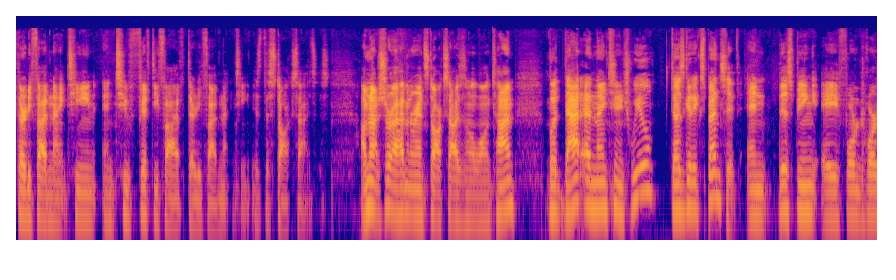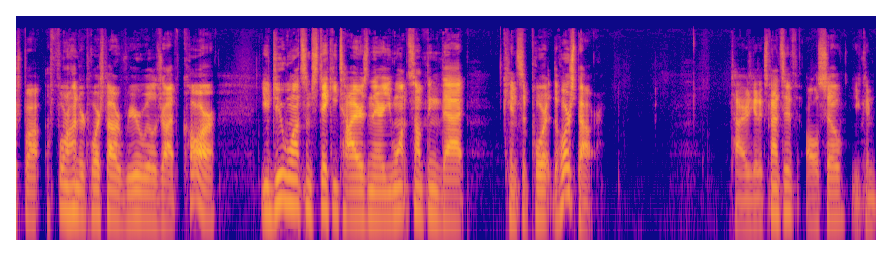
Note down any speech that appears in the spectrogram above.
35, 19, and 255, 35, 19 is the stock sizes. I'm not sure. I haven't ran stock sizes in a long time, but that at 19 inch wheel does get expensive. And this being a 400 horsepower, 400 horsepower rear wheel drive car, you do want some sticky tires in there. You want something that can support the horsepower. Tires get expensive. Also, you can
